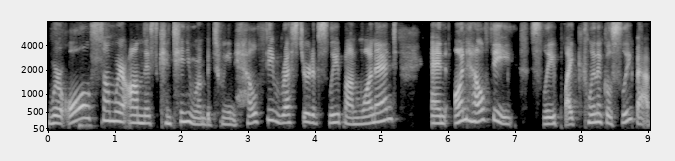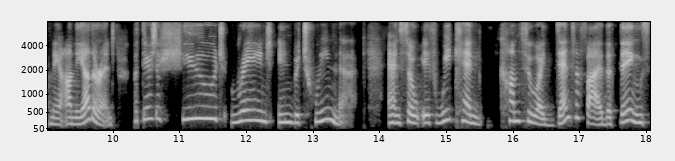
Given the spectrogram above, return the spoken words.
we're all somewhere on this continuum between healthy restorative sleep on one end and unhealthy sleep, like clinical sleep apnea on the other end. But there's a huge range in between that. And so if we can come to identify the things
